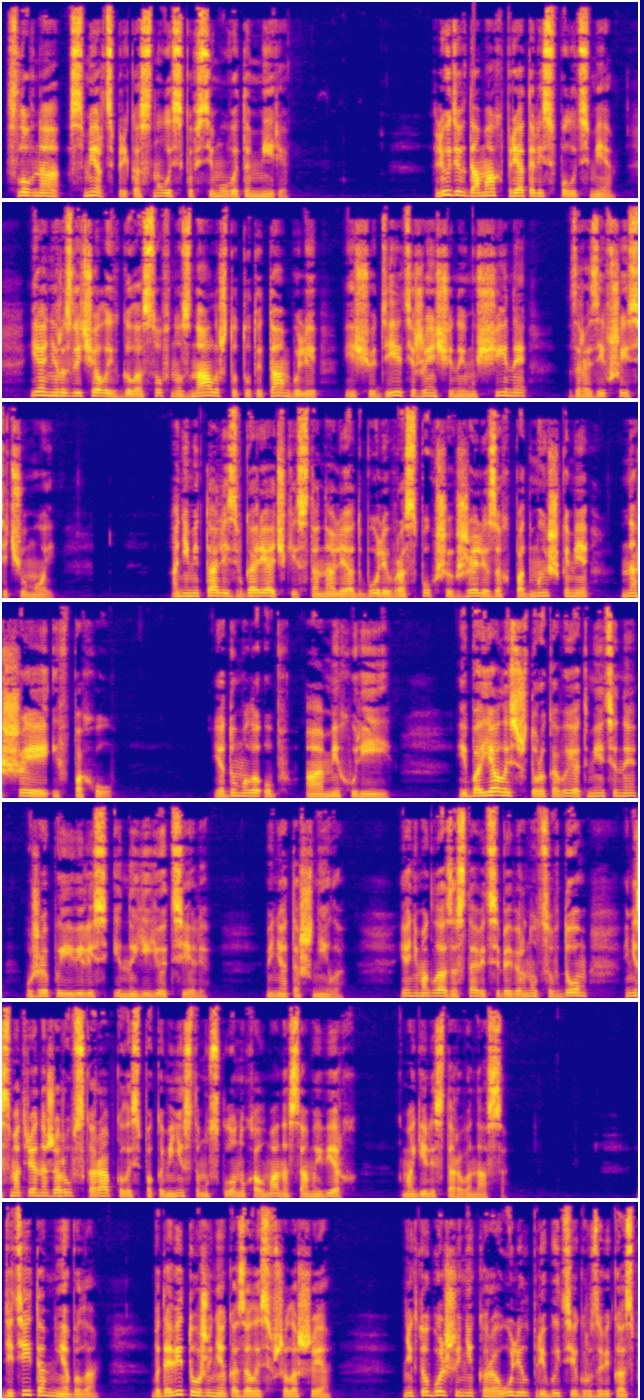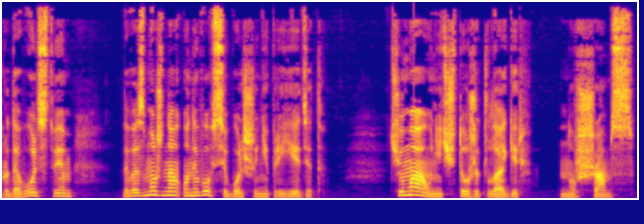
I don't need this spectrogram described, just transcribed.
словно смерть прикоснулась ко всему в этом мире. Люди в домах прятались в полутьме. Я не различала их голосов, но знала, что тут и там были еще дети, женщины и мужчины, заразившиеся чумой. Они метались в горячке, стонали от боли в распухших железах под мышками, на шее и в паху. Я думала об Амехурии и боялась, что роковые отметины уже появились и на ее теле. Меня тошнило. Я не могла заставить себя вернуться в дом, и, несмотря на жару, вскарабкалась по каменистому склону холма на самый верх, могиле старого Наса. Детей там не было. Бадави тоже не оказалась в шалаше. Никто больше не караулил прибытие грузовика с продовольствием, да, возможно, он и вовсе больше не приедет. Чума уничтожит лагерь Нуршамс.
